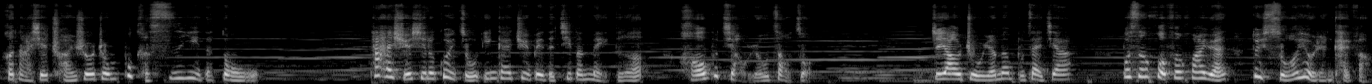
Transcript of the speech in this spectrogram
和哪些传说中不可思议的动物。他还学习了贵族应该具备的基本美德，毫不矫揉造作。只要主人们不在家，波森霍芬花园对所有人开放。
